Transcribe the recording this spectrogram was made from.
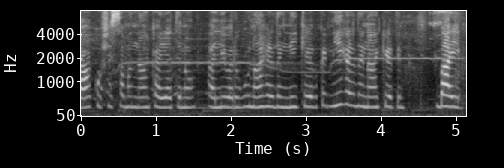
ಯಾವ ಖುಷಿ ಸಂಬಂಧ ನಾ ಕಾಯತ್ತೇನೋ ಅಲ್ಲಿವರೆಗೂ ನಾ ಹೇಳ್ದಂಗೆ ನೀ ಕೇಳ್ಬೇಕು, ನೀ ಹೇಳ್ದಂಗೆ ನಾ ಕೇಳ್ತೀನಿ. ಬಾ ಈಗ.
